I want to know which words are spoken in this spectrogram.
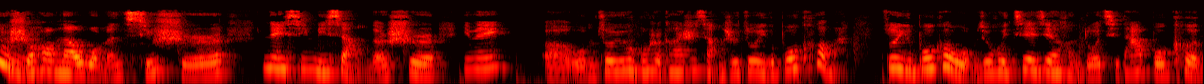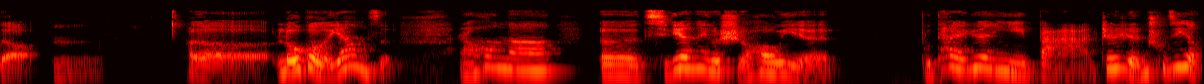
那个时候呢，我们其实内心里想的是，因为呃，我们做约会公社刚开始想的是做一个播客嘛，做一个播客，我们就会借鉴很多其他播客的嗯呃 logo 的样子。然后呢，呃，起点那个时候也不太愿意把真人出镜，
